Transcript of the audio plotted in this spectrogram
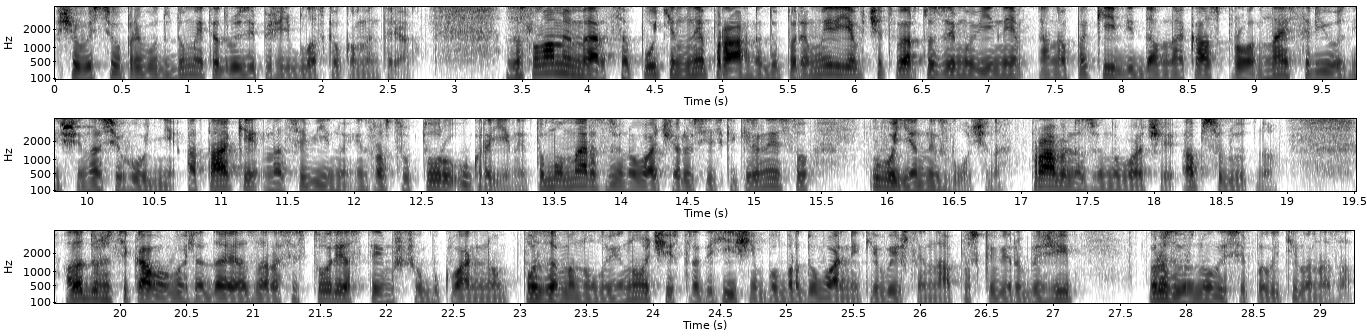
Що ви з цього приводу думаєте, друзі? Пишіть, будь ласка, в коментарях. За словами Мерца, Путін не прагне до перемир'я в четверту зиму війни, а навпаки, віддав наказ про найсерйозніші на сьогодні атаки на цивільну інфраструктуру України. Тому Мерц звинувачує російське керівництво у воєнних злочинах. Правильно звинувачує, абсолютно. Але дуже цікаво виглядає зараз історія з тим, що буквально позаминулої ночі стратегічні бомбардувальники вийшли на пускові рубежі, розвернулися і полетіли назад.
